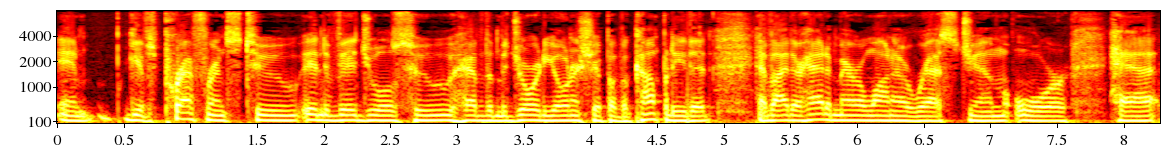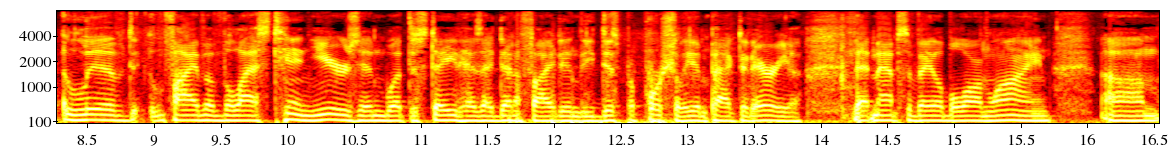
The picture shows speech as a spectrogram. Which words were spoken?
and gives preference to individuals who have the majority ownership of a company that have either had a marijuana arrest, Jim, or have lived five of the last ten years in what the state has identified in the disproportionately impacted area. That map's available online. Um,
